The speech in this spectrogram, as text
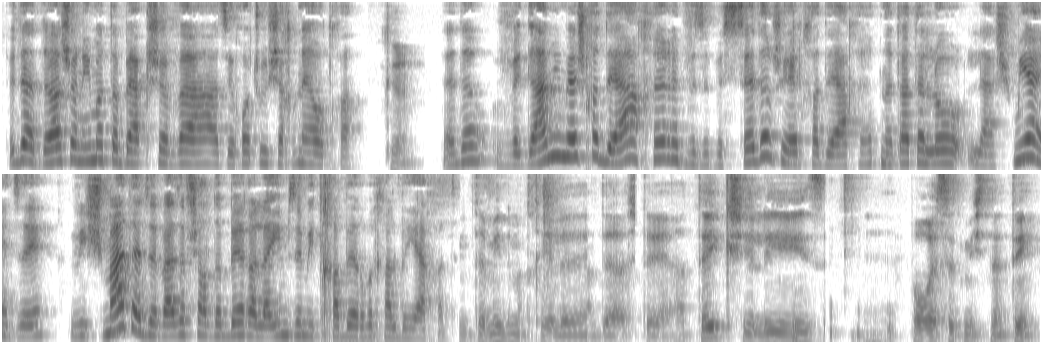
אתה יודע, דבר ראשון, אם אתה בהקשבה, אז יכול להיות שהוא ישכנע אותך. כן. בסדר? וגם אם יש לך דעה אחרת, וזה בסדר שיהיה לך דעה אחרת, נתת לו להשמיע את זה, והשמעת את זה, ואז אפשר לדבר על האם זה מתחבר בכלל ביחד. אני תמיד מתחיל לדעה שהטייק שלי זה פורסת משנתי.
